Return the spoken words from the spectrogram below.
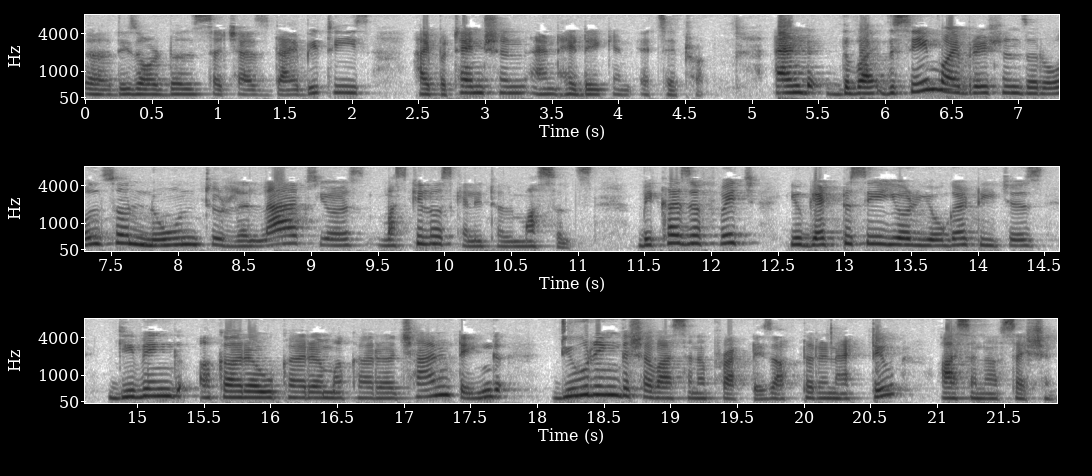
uh, disorders such as diabetes, hypertension, and headache, and etc. And the, the same vibrations are also known to relax your musculoskeletal muscles, because of which you get to see your yoga teachers giving akara, ukara, makara chanting during the Shavasana practice after an active asana session.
